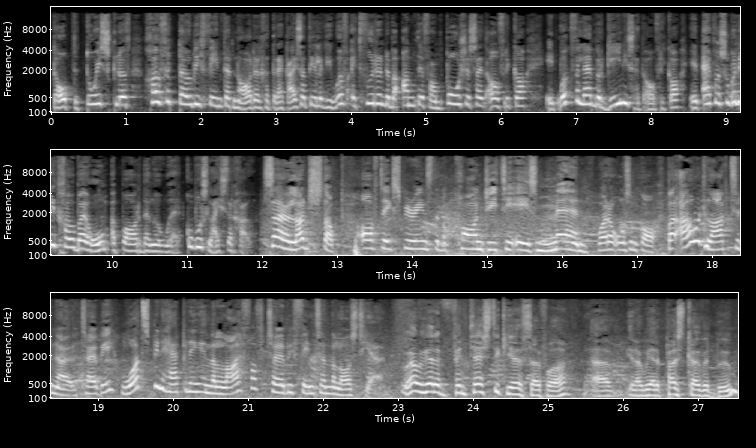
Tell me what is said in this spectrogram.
daar op die Toyskloof gou vir Toby Venter nader getrek. Hy's natuurlik die hoofuitvoerende beampte van Porsche Suid-Afrika en ook vir Lamborghini Suid-Afrika en ek wil sommer net gou by hom 'n paar dinge hoor. Kom ons luister gou. So, lunch stop after experience the Macan GTS. Man, what an awesome car. But I would like to know, Toby, what's been happening in the life of Toby Fenton the last year? Well, we've had a fantastic year so far. Uh, you know, we had a post-COVID boom,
